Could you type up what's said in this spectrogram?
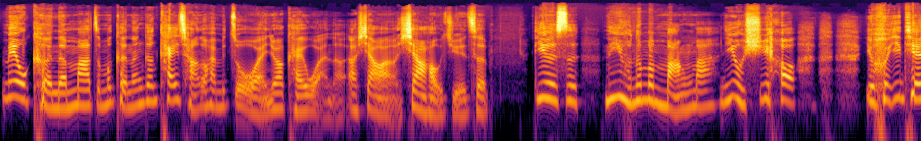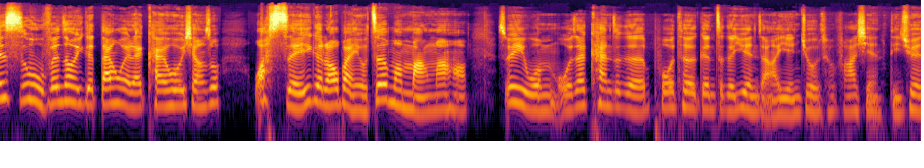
没有可能吗？怎么可能跟开场都还没做完就要开完了？要下下好决策。第二是，你有那么忙吗？你有需要 有一天十五分钟一个单位来开会？想说。哇塞，一个老板有这么忙吗？哈，所以，我我在看这个波特跟这个院长的研究，就发现，的确，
